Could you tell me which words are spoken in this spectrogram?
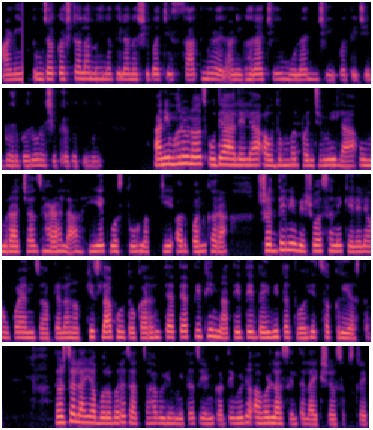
आणि तुमच्या कष्टाला मेहनतीला नशिबाची साथ मिळेल आणि घराची मुलांची पतीची भरभरून अशी प्रगती होईल. आणि म्हणूनच उद्या आलेल्या औदुंबर पंचमीला उमराच्या झाडाला ही एक वस्तू नक्की अर्पण करा. श्रद्धेने विश्वासाने केलेल्या उपायांचा आपल्याला नक्कीच लाभ होतो कारण त्या त्या तिथींना ते ते दैवी तत्व हे सक्रिय असतं. तर चला याबरोबरच आजचा हा व्हिडिओ मी तर एंड करते. व्हिडिओ आवडला असेल तर लाईक शेअर सबस्क्राईब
